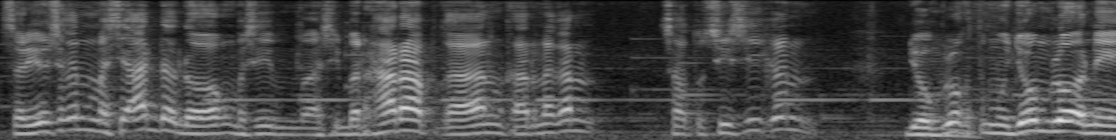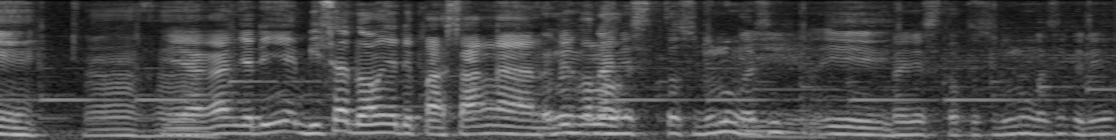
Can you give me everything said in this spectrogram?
serius kan masih ada dong masih masih berharap kan? Karena kan satu sisi kan jomblo ketemu jomblo nih. Ah. ya kan? Jadinya bisa dong jadi pasangan. Tapi kalau nanya status dulu gak sih? Iya. Nanya status dulu gak sih ke dia?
